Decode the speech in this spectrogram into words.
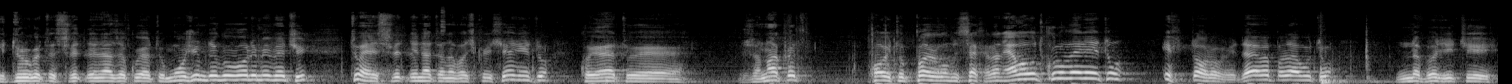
И другата светлина, за която можем да говорим вече, това е светлината на Възкресението, която е знакът, който първо ми съхранява откровението и второ ви дава правото да бъдете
